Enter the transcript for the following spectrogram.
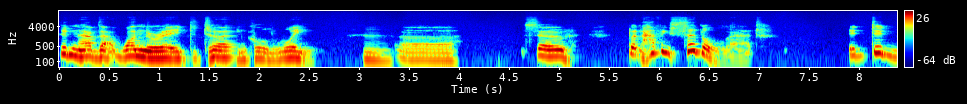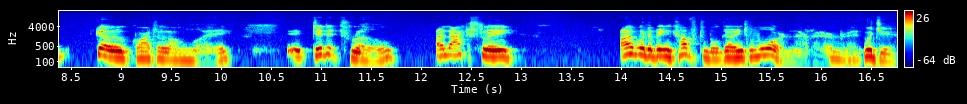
didn't have that wonder aid to turn called wing. Uh, so, but having said all that, it did go quite a long way. It did its role, and actually, I would have been comfortable going to war in that aeroplane. Would you?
